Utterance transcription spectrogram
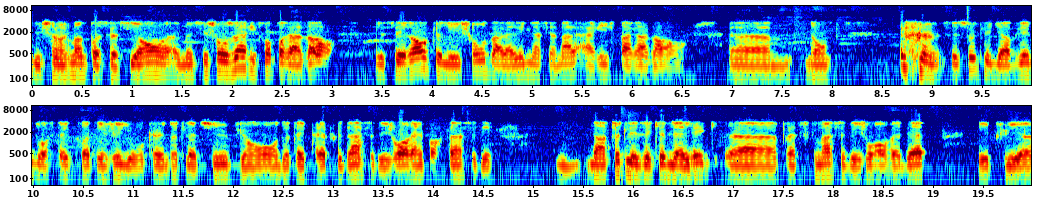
les, changements de possession. Mais ces choses-là n'arrivent pas par hasard. C'est rare que les choses dans la Ligue nationale arrivent par hasard. donc, c'est sûr que les gardiens doivent être protégés, il n'y a aucun doute là-dessus. Puis on, doit être très prudent. C'est des joueurs importants. C'est des dans toutes les équipes de la Ligue, pratiquement, c'est des joueurs vedettes. Et puis, euh,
